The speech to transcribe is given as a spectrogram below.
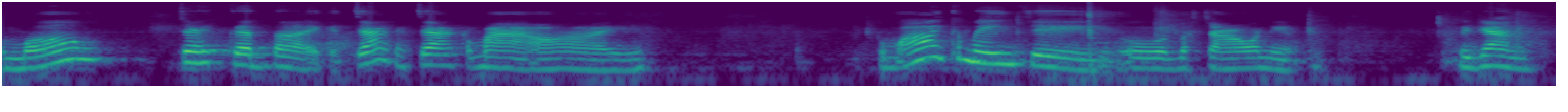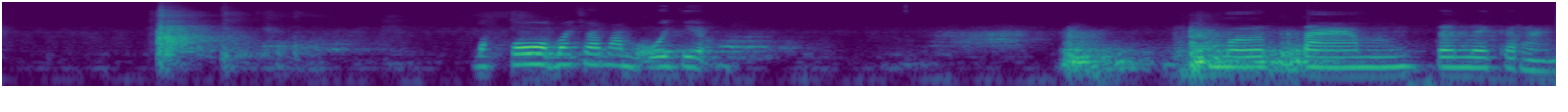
ល្មមចេះគិតតែកាចាស់កាចាស់ក្បាលអស់ហើយកុំឲ្យក្មេងជេរអូបោះចោលនេះប្រយ័ត្នបោះកបោះចោលតាមប្អូនទៀតមើលតាម Telegram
